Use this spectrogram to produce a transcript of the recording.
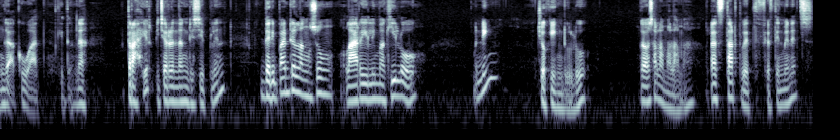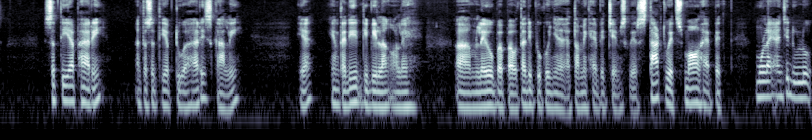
nggak kuat gitu nah terakhir bicara tentang disiplin daripada langsung lari 5 kilo mending jogging dulu, nggak usah lama-lama. Let's start with 15 minutes. Setiap hari atau setiap dua hari sekali, ya, yang tadi dibilang oleh um, Leo Babau tadi bukunya Atomic Habit James Clear. Start with small habit. Mulai aja dulu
